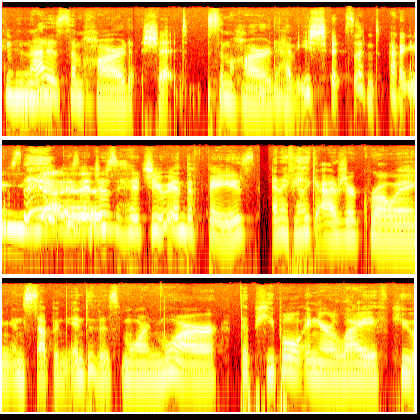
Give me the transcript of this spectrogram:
Mm-hmm. and that is some hard shit some hard, heavy shit sometimes. Yes. it just hits you in the face. And I feel like as you're growing and stepping into this more and more, the people in your life who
